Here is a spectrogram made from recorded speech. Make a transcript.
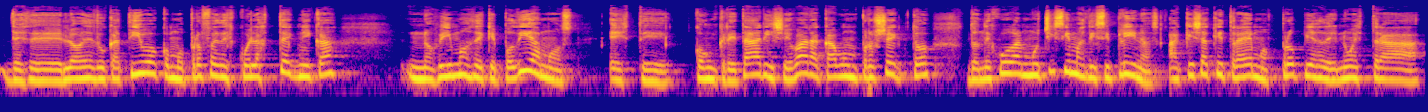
desde lo educativo como profe de escuelas técnicas, nos vimos de que podíamos este, concretar y llevar a cabo un proyecto donde juegan muchísimas disciplinas, aquellas que traemos propias de nuestra,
